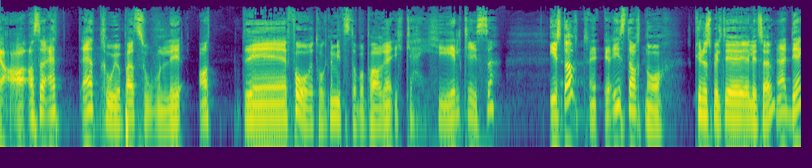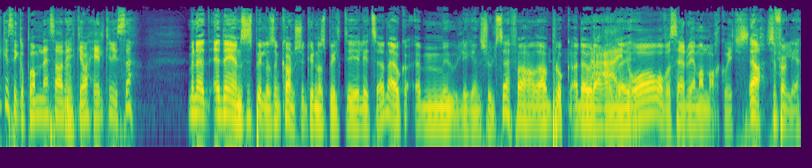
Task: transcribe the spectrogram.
Ja, altså, jeg, jeg tror jo personlig at det foretrukne midtstopperparet ikke er helt krise. I start? Eh, I start nå. Kunne spilt i Eliteserien. Nei, Det er jeg ikke sikker på, men jeg sa det ikke var helt krise. Men den eneste spilleren som kanskje kunne ha spilt i Eliteserien, er jo muligens Schulze. For han han plukker, Det er jo der han Nei, nå overser du Eman Markovic. Ja, selvfølgelig.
